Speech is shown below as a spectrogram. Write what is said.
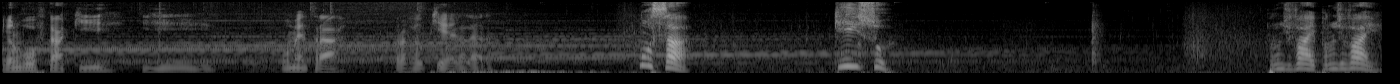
Eu não vou ficar aqui e... Vamos entrar pra ver o que é, galera. Nossa! Que isso? Pra onde vai? Pra onde vai?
